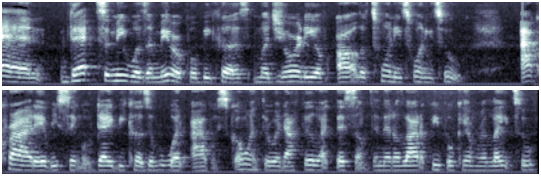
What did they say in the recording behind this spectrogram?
and that to me was a miracle because majority of all of 2022 I cried every single day because of what I was going through and I feel like that's something that a lot of people can relate to.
